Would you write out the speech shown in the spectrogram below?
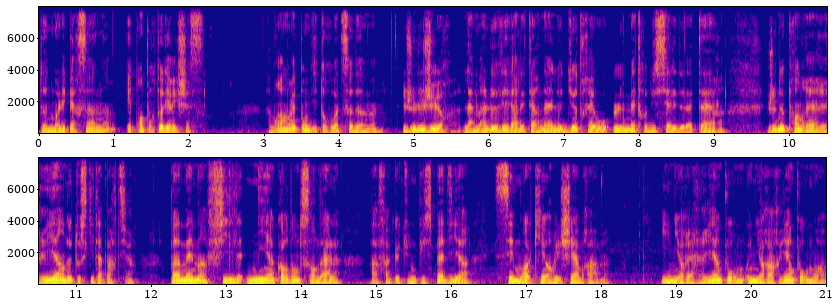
Donne-moi les personnes et prends pour toi les richesses. Abraham répondit au roi de Sodome Je le jure, la main levée vers l'Éternel, Dieu Très-Haut, le Maître du ciel et de la terre, je ne prendrai rien de tout ce qui t'appartient, pas même un fil ni un cordon de sandales, afin que tu ne puisses pas dire C'est moi qui ai enrichi Abraham. Il n'y aura rien pour moi,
